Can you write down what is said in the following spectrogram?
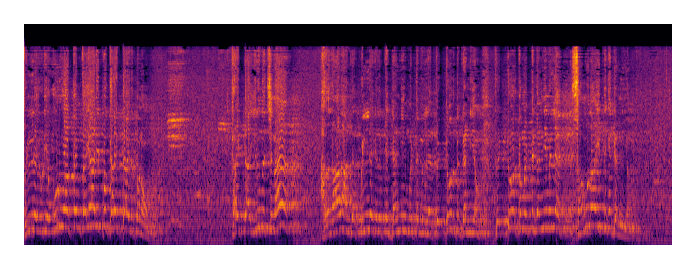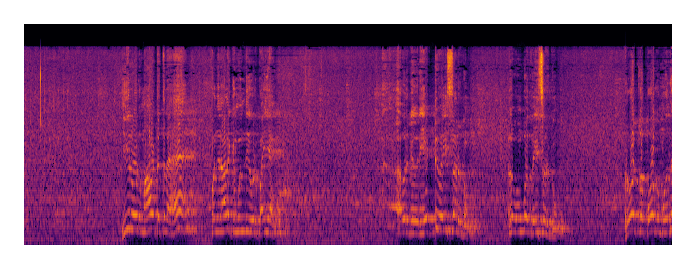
பிள்ளையுடைய உருவாக்கம் தயாரிப்பு கரெக்டா இருக்கணும். கரெக்டா இருந்துச்சுன்னா அதனால அந்த பிள்ளைகளுக்கு கண்ணியம் மட்டும் இல்லை பெற்றோருக்கு கண்ணியம். பெற்றோருக்கு மட்டும் கண்ணியம் இல்லை சமுதாயத்துக்கு கண்ணியம். ஈரோடு மாவட்டத்தில் கொஞ்ச நாளைக்கு முந்தி ஒரு பையன் அவருக்கு ஒரு எட்டு வயசு தான் இருக்கும். இல்லை ஒன்பது வயசு இருக்கும். ரோட்டில் போகும்போது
